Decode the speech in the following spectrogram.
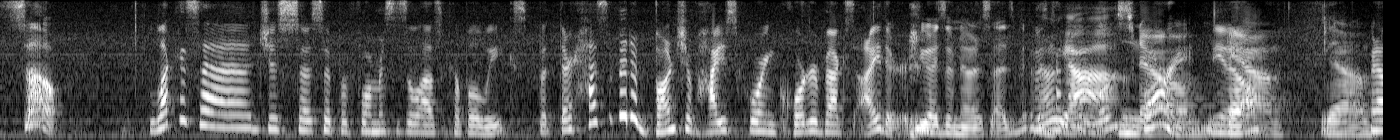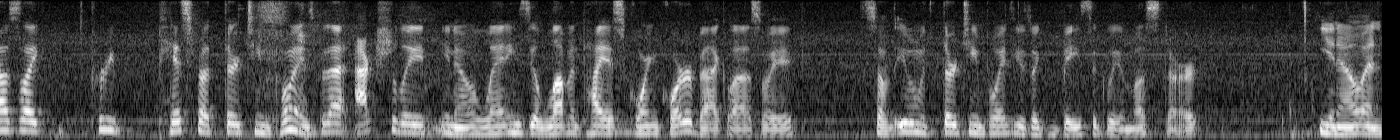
So, Luck has had just so-so performances the last couple of weeks, but there hasn't been a bunch of high-scoring quarterbacks either. If you guys have noticed that, it's been, it's Oh, been yeah. low scoring. You know, Yeah. Yeah. I mean, I was like pretty pissed about 13 points, but that actually, you know, land, he's the 11th highest scoring quarterback last week. So even with 13 points, he was like basically a must start. You know, and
